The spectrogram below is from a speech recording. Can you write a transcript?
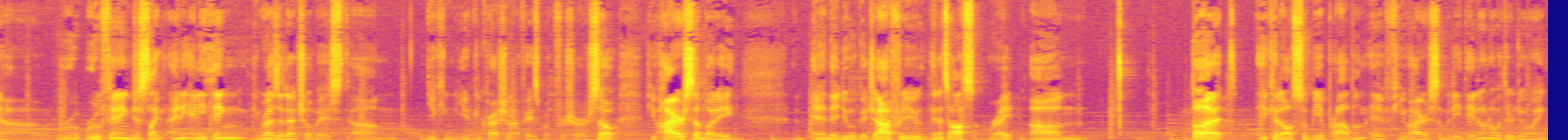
uh, roofing, just like any, anything residential based, um, you can you can crush it on Facebook for sure. So if you hire somebody and they do a good job for you, then it's awesome, right? Um, but it could also be a problem if you hire somebody they don't know what they're doing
